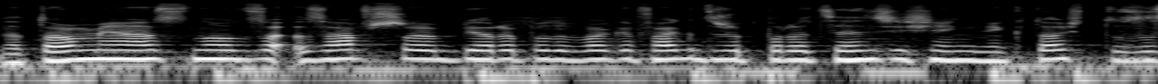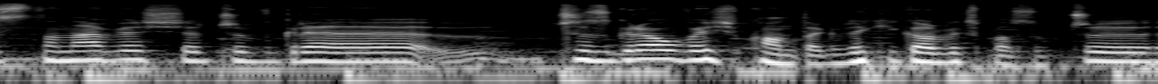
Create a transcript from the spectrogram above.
Natomiast no za, zawsze biorę pod uwagę fakt, że po recenzji sięgnie ktoś, to zastanawia się, czy w grę, czy z grą wejść w kontakt w jakikolwiek sposób, czy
